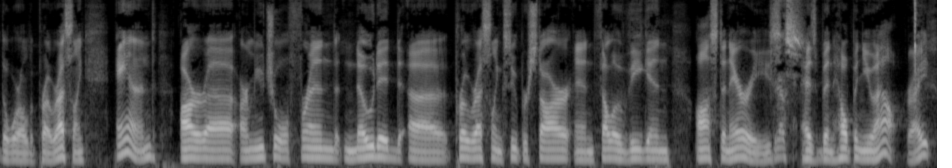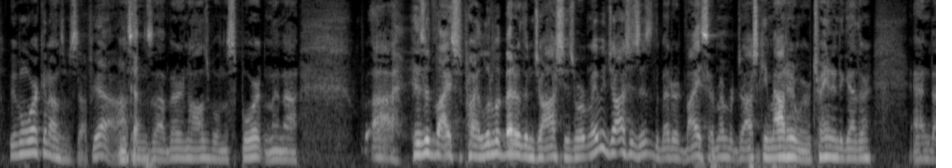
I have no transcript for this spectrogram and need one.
the world of pro wrestling. And our uh, our mutual friend, noted uh, pro wrestling superstar and fellow vegan Austin Aries, Yes. has been helping you out, right? We've been working on some stuff. Yeah, Austin's uh, very knowledgeable in the sport, and then uh, uh, his advice is probably a little bit better than Josh's, or maybe Josh's is the better advice. I remember Josh came out here and we were training together, and uh,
